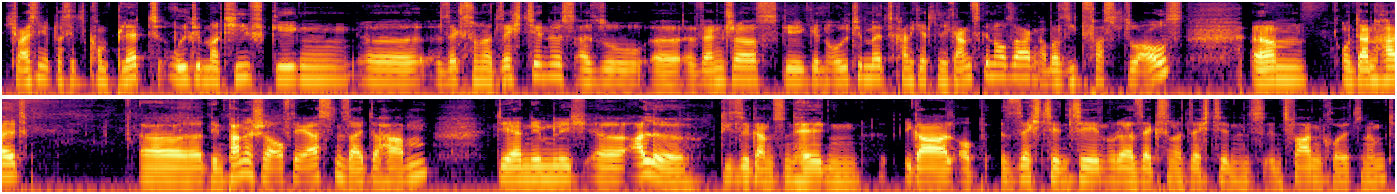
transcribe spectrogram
ich weiß nicht, ob das jetzt komplett ultimativ gegen äh, 616 ist, also äh, Avengers gegen Ultimate, kann ich jetzt nicht ganz genau sagen, aber sieht fast so aus. Ähm, und dann halt äh, den Punisher auf der ersten Seite haben, der nämlich äh, alle diese ganzen Helden, egal ob 1610 oder 616, ins, ins, Fadenkreuz nimmt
